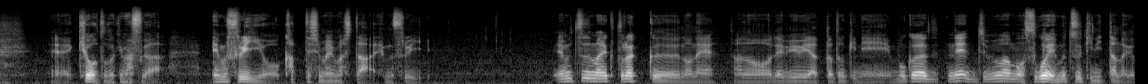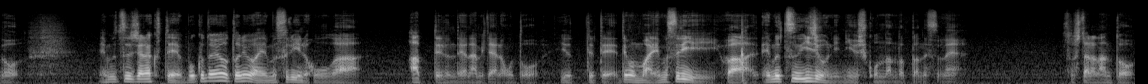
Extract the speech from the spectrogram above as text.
えー、今日届きますが M3 を買ってしまいました M3。M2 マイクトラックのねあのレビューやった時に僕はね自分はもうすごい M2 気に入ったんだけど M2 じゃなくて僕の用途には M3 の方が合ってるんだよなみたいなことを言っててでもまあ M3 は M2 以上に入手困難だったんですよねそしたらなんと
